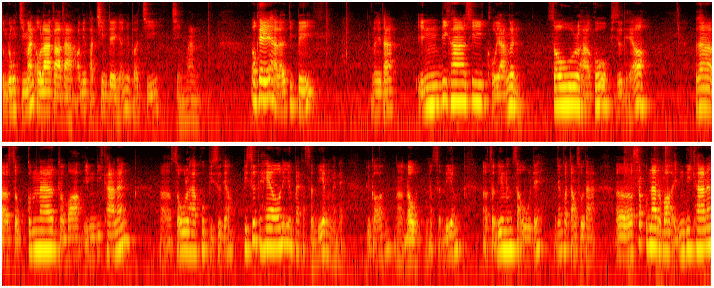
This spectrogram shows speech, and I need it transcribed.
តម្រងជីម៉ាន់អូឡាកាតាអត់មានផាត់ឈីមទេអញ្ចឹងយើងប្រើជីជីម៉ាន់អូខេឥឡូវទី2និយាយថា indica si koyangen 서울하고 비슷해요. ថាសុគមណាតរបស់ Indica ហ្នឹង Soul Haku ពិសិដ្ឋ hell ពិសិដ្ឋ hell នេះយើងបែរថាស្តៀងមែនទេឬក៏ដូចអញ្ចឹងស្តៀងស្តៀងនឹង Soul ទេអញ្ចឹងគាត់ចង់សួរថាស្រុកកំណើតរបស់ Indica ហ្នឹង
